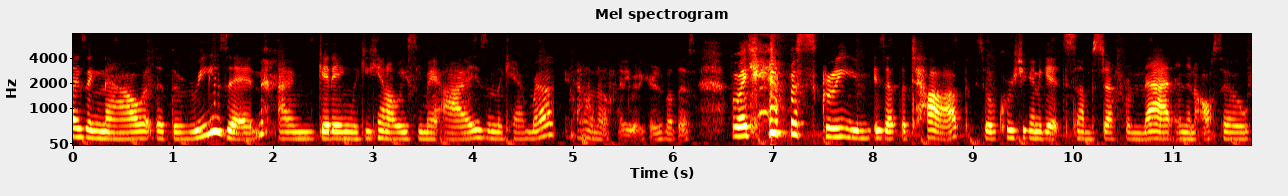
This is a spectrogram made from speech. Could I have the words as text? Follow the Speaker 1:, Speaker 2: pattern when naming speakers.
Speaker 1: realizing now that the reason I'm getting, like you can't always see my eyes in the camera. I don't know if anybody cares about this, but my camera screen is at the top. So of course you're gonna get some stuff from that. And then also,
